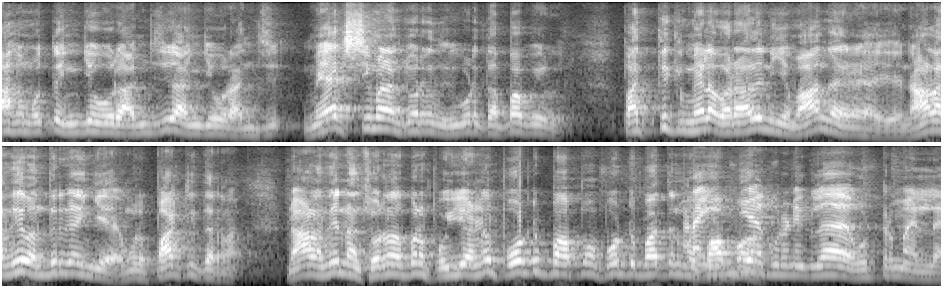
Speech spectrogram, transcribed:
ஆக மொத்தம் இங்கே ஒரு அஞ்சு அங்கே ஒரு அஞ்சு. மேக்ஸிமம் நான் சொல்கிறது இது கூட தப்பாக போயிடுது. பத்துக்கு மேலே வராது. நீங்கள் வாங்க. நாலாந்தே வந்துருங்க இங்கே உங்களுக்கு பாட்டி தர்றேன். நாலாந்தே நான் சொன்னது அப்புறம் பொய்யானு போட்டு பார்ப்போம். போட்டு பார்த்து நம்ம பார்ப்போம். இந்தியா கூட்டணிக்குள்ள ஒற்றுமை இல்ல.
